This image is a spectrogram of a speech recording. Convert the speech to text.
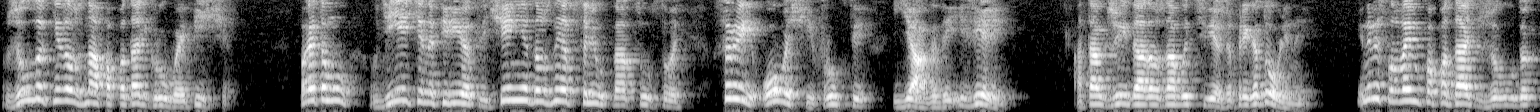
В желудок не должна попадать грубая пища. Поэтому в диете на период лечения должны абсолютно отсутствовать сырые овощи, фрукты, ягоды и зелень. А также еда должна быть свежеприготовленной. Иными словами, попадать в желудок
